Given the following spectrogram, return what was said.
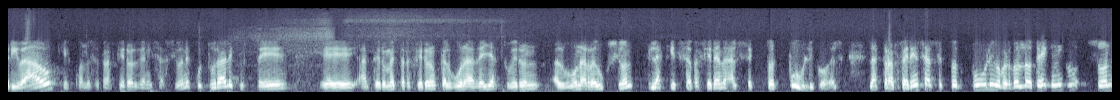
privado, que es cuando se transfiere a organizaciones culturales, que ustedes eh, anteriormente refirieron que algunas de ellas tuvieron alguna reducción, y las que se refieren al sector público. El, las transferencias al sector público, perdón, lo técnico, son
